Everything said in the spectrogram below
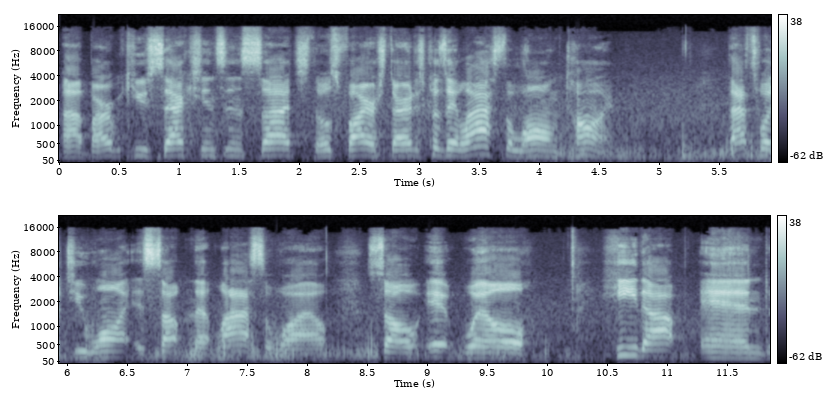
uh, barbecue sections and such. Those fire starters, because they last a long time. That's what you want is something that lasts a while so it will heat up and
